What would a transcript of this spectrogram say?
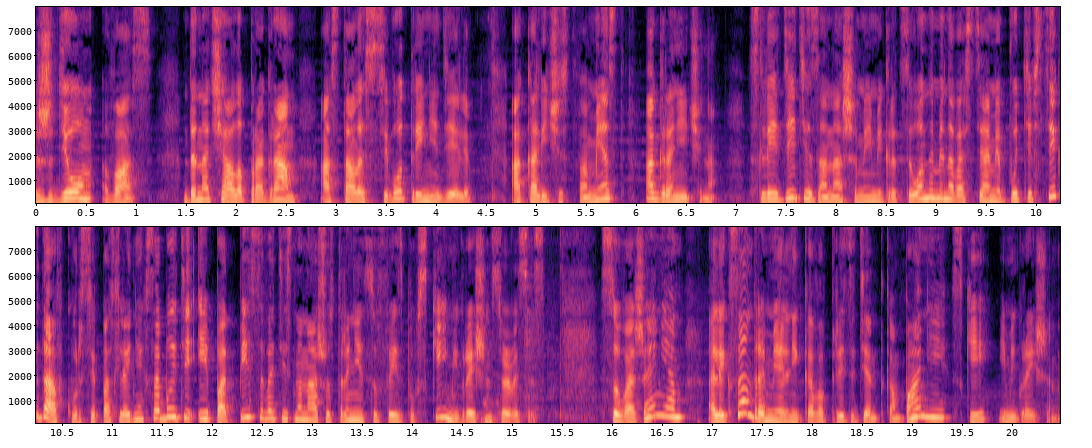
Ждем вас! До начала программ осталось всего три недели, а количество мест ограничено – Следите за нашими иммиграционными новостями, будьте всегда в курсе последних событий и подписывайтесь на нашу страницу Facebook Ski Immigration Services. С уважением, Александра Мельникова, президент компании Ski Immigration.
